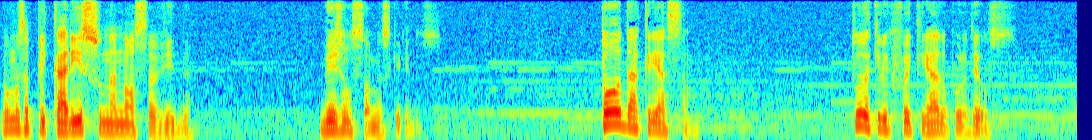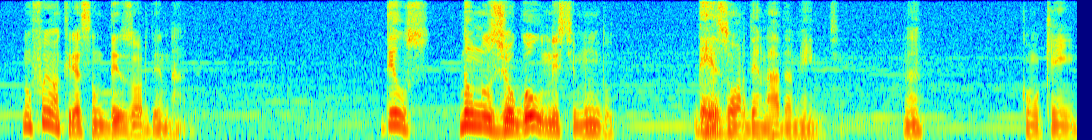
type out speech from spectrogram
vamos aplicar isso na nossa vida. Vejam só, meus queridos. Toda a criação, tudo aquilo que foi criado por Deus, não foi uma criação desordenada. Deus não nos jogou neste mundo desordenadamente, né? como quem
